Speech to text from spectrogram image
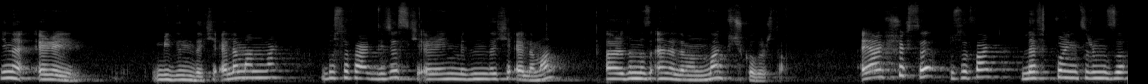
yine array'in midindeki eleman var. Bu sefer diyeceğiz ki array'in midindeki eleman aradığımız n elemanından küçük olursa. Eğer küçükse bu sefer left pointer'ımızı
